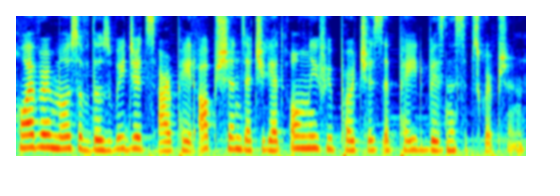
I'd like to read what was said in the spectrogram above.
However, most of those widgets are paid options that you get only if you purchase a paid business subscription.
